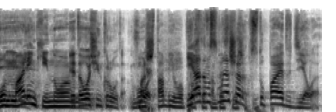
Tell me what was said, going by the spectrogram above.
Он маленький, но Это очень круто. Масштаб его И Адам Смешер вступает в дело.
